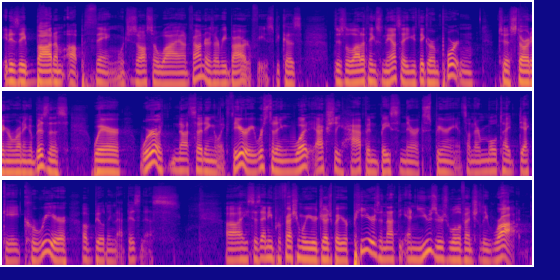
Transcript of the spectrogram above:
it is a bottom up thing, which is also why on founders I read biographies because there's a lot of things from the outside you think are important to starting or running a business where we're not studying like theory, we're studying what actually happened based on their experience, on their multi decade career of building that business. Uh, he says any profession where you're judged by your peers and not the end users will eventually rot.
